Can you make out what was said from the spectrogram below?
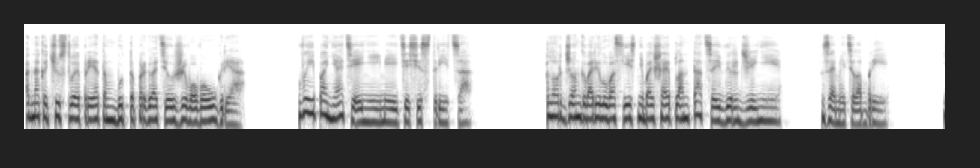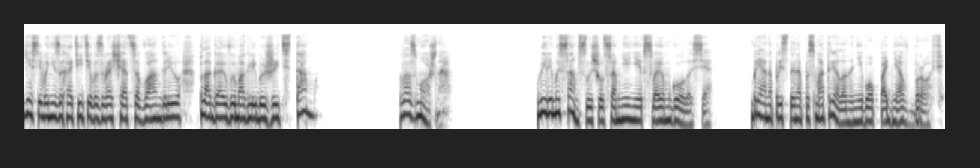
однако чувствуя при этом, будто проглотил живого угря. «Вы и понятия не имеете, сестрица». «Лорд Джон говорил, у вас есть небольшая плантация в Вирджинии», — заметила Бри. «Если вы не захотите возвращаться в Англию, полагаю, вы могли бы жить там?» «Возможно». Уильям и сам слышал сомнения в своем голосе, Бриана пристально посмотрела на него, подняв бровь.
